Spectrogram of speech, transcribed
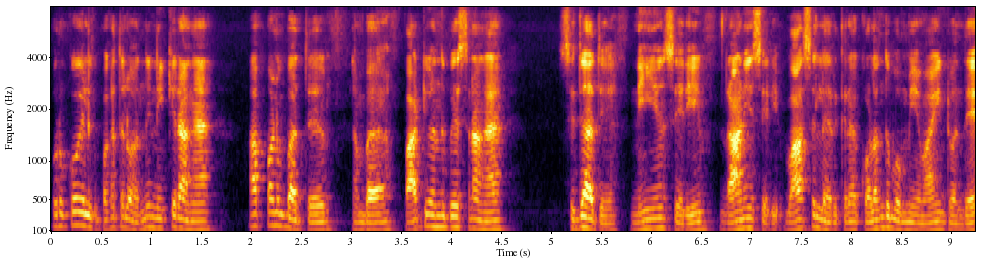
ஒரு கோயிலுக்கு பக்கத்தில் வந்து நிற்கிறாங்க அப்பன்னு பார்த்து நம்ம பாட்டி வந்து பேசுகிறாங்க சித்தார்த்து நீயும் சரி ராணியும் சரி வாசலில் இருக்கிற குழந்தை பொம்மையை வாங்கிட்டு வந்து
